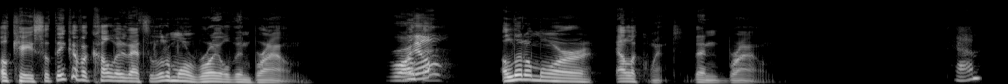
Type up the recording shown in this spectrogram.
Okay, so think of a color that's a little more royal than brown, Royal? a little more eloquent than brown. Tan?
